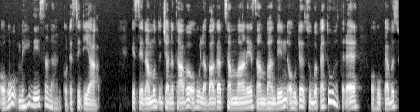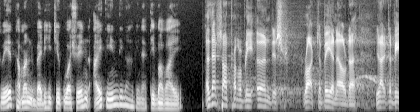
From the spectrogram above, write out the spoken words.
ඔහු මෙහිදී සඳහන් කොට සිටියා. එසේ නමුත් ජනතාව ඔහු ලබාගත් සම්මානය සම්බන්ධයෙන් ඔහුට සුභ පැතුූ අතර ඔහු පැවසුවේ තමන් වැඩිහිටියකු වශයෙන් අයිතීන් දිනාගෙන ඇති බවයි. And that's I probably earned this right to be an elder. You know, to be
